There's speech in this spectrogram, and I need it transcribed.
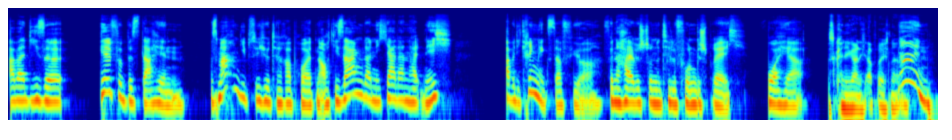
Aber diese Hilfe bis dahin, das machen die Psychotherapeuten auch. Die sagen dann nicht, ja, dann halt nicht, aber die kriegen nichts dafür, für eine halbe Stunde Telefongespräch vorher. Das können die gar nicht abrechnen. Nein.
